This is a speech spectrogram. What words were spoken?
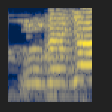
你在家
